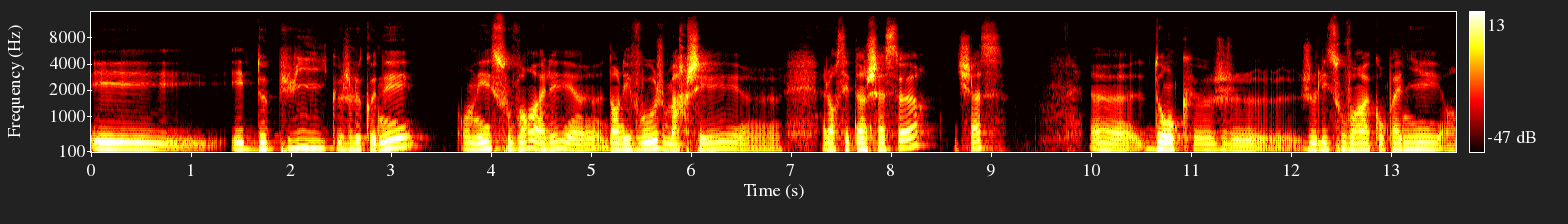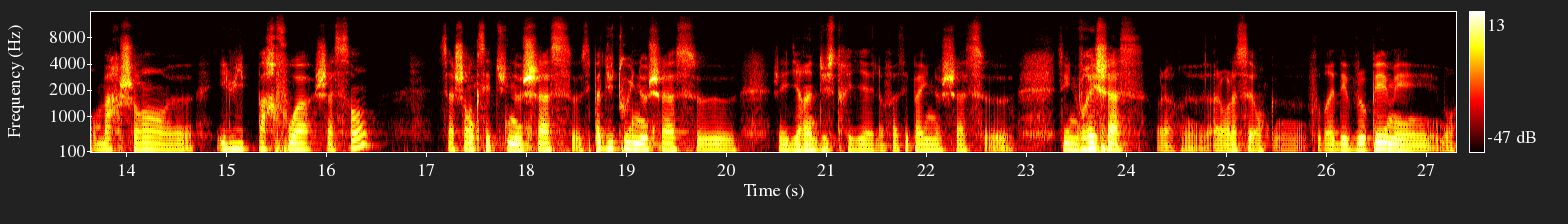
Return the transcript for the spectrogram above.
Et, depuis que je le connais, on est souvent allé euh, dans les Vosges marcher. Euh. Alors, c'est un chasseur, il chasse euh, donc, je, l'ai souvent accompagné en marchant et lui parfois chassant. Sachant que c'est une chasse, c'est pas du tout une chasse, euh, j'allais dire industrielle, enfin c'est pas une chasse, euh, c'est une vraie chasse. Voilà. Euh, alors là, il faudrait développer, mais bon,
